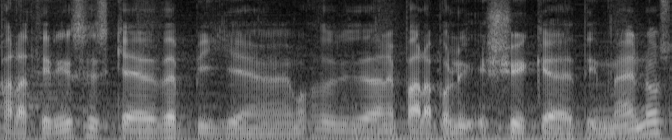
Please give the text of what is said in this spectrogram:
παρατηρήσεις και δεν πήγε με αυτό, γιατί ήταν πάρα πολύ chic εντυμένος.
